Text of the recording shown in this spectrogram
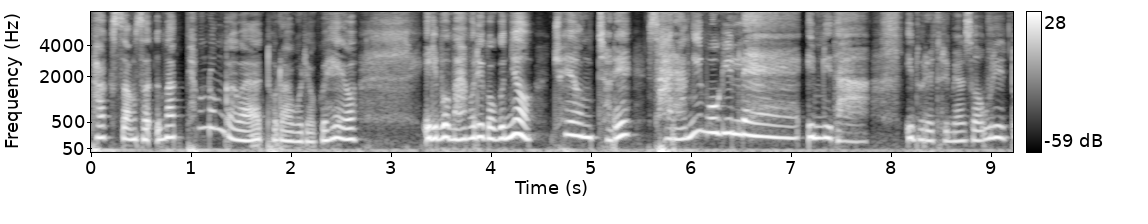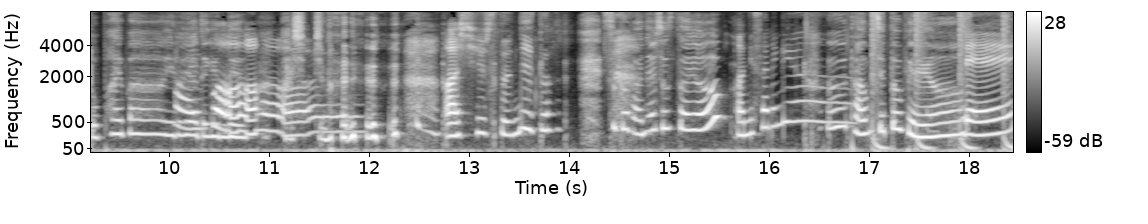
박성서 음악 평론가와 돌아오려고 해요. 1부 마무리곡은요, 최영철의 사랑이 뭐길래입니다. 이 노래 들으면서 우리 또 바이바이를 해야 되겠네요. 아쉽지만. 아쉽습니다. 수고 많이 하셨어요. 언니 사랑해요. 어, 다음 주에 또 봬요. 네.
